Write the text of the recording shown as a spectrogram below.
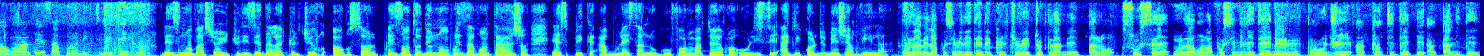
augmenter sa productivité. Les innovations utilisées dans la culture hors sol présentent de nombreux avantages, explique Aboulaye Sanougou, formateur au lycée agricole de Bingerville. Vous avez la possibilité de cultiver toute l'année. Alors, sous ces, nous avons la possibilité de produire en quantité et en qualité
